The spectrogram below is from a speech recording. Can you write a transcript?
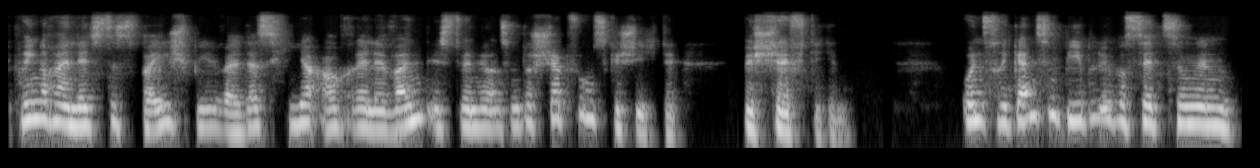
Ich bringe noch ein letztes Beispiel, weil das hier auch relevant ist, wenn wir uns mit der Schöpfungsgeschichte beschäftigen. Unsere ganzen Bibelübersetzungen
